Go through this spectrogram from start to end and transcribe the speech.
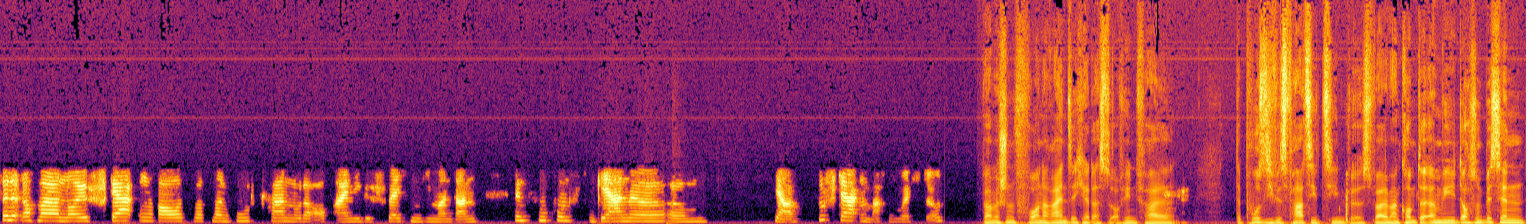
findet nochmal neue Stärken raus, was man gut kann oder auch einige Schwächen, die man dann in Zukunft gerne ähm, ja, zu Stärken machen möchte. War mir schon vornherein sicher, dass du auf jeden Fall ein positives Fazit ziehen wirst, weil man kommt da irgendwie doch so ein bisschen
